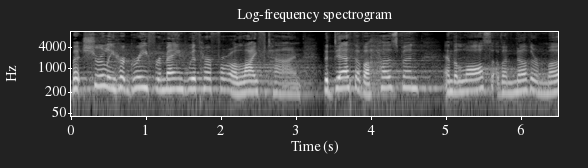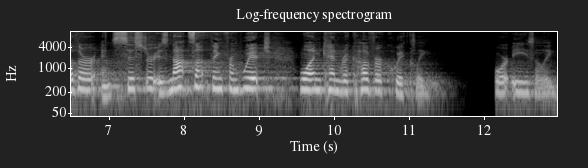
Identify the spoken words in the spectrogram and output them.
But surely her grief remained with her for a lifetime. The death of a husband and the loss of another mother and sister is not something from which one can recover quickly or easily.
